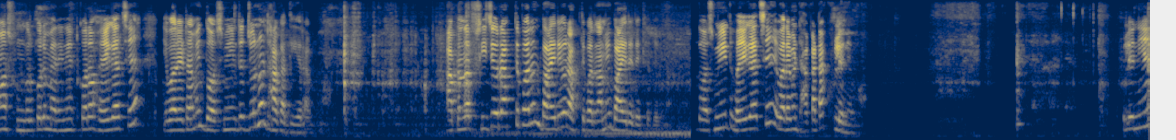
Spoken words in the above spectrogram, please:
আমার সুন্দর করে ম্যারিনেট করা হয়ে গেছে। এবার এটা আমি দশ মিনিটের জন্য ঢাকা দিয়ে রাখব। আপনারা ফ্রিজেও রাখতে পারেন, বাইরেও রাখতে পারেন, আমি বাইরে রেখে দেব। দশ মিনিট হয়ে গেছে, এবার আমি ঢাকাটা খুলে নেব। খুলে নিয়ে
